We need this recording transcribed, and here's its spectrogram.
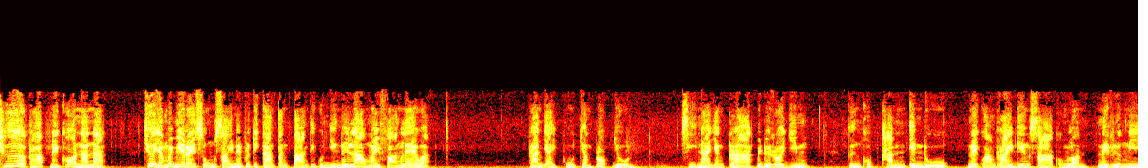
เชื่อครับ ในข้อนั้นน่ะ เชื่ออย่างไม่มีอะไรสงสัยในพฤติการต่าง ๆ ที่คุณหญิงได้เล่าไม่ฟังแล้วอะพรานใหญ่พูดอย่างปลอบโยน สีหน้ายังกราดไปด้วยรอยยิ้ม กึ่งขบขันเอ็นดูในความไร้เดียงสาของหล่อนในเรื่องนี้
